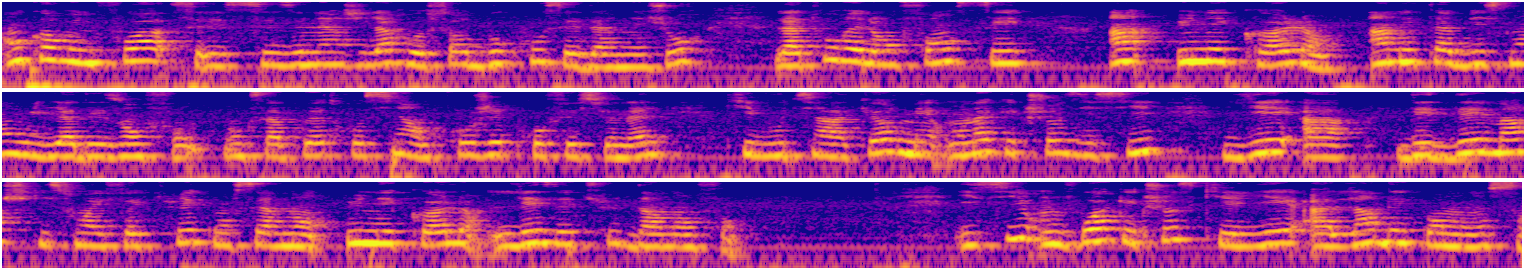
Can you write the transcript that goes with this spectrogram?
encore une fois, ces, énergies-là ressortent beaucoup ces derniers jours. La tour et l'enfant, c'est une école, un établissement où il y a des enfants. Donc ça peut être aussi un projet professionnel qui vous tient à cœur, mais on a quelque chose ici lié à des démarches qui sont effectuées concernant une école, les études d'un enfant. Ici, on voit quelque chose qui est lié à l'indépendance.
